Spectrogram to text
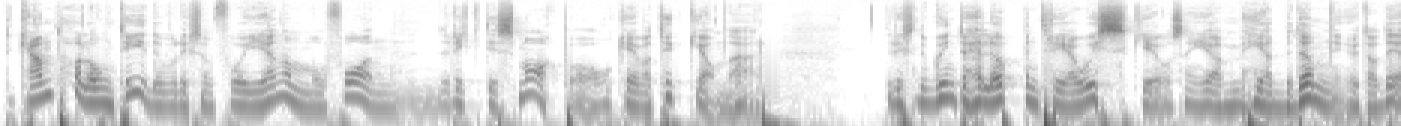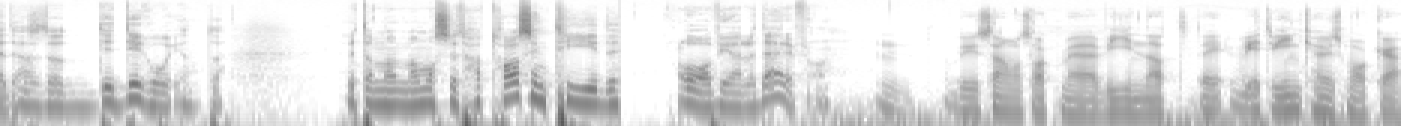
det kan ta lång tid att liksom få igenom och få en riktig smak på okej, okay, vad tycker jag om det här? Det, liksom, det går inte att hälla upp en trea whisky och sen göra en hel bedömning utav det. Alltså, det, det går ju inte. Utan man, man måste ta, ta, sin tid och avgöra därifrån. Mm. Det är ju samma sak med vin. Att det, ett vin kan ju smaka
